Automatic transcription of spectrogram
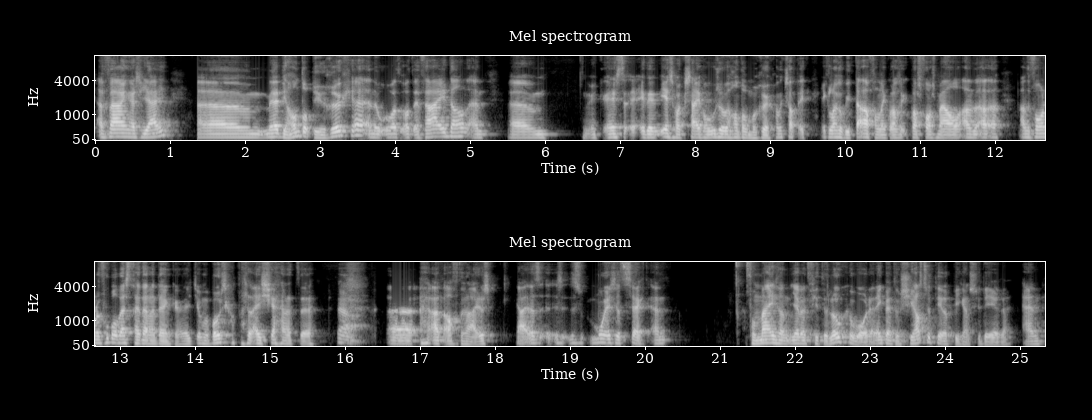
ervaring als jij. Um, met die hand op je rug, hè, en wat, wat ervaar je dan? En ik, eerst, ik het eerste wat ik zei van, hoezo hand op mijn rug? Want ik, zat, ik, ik lag op die tafel en ik was, ik was volgens mij al aan, aan, aan de volgende voetbalwedstrijd aan het denken. Weet je, mijn boodschappenlijstje aan het, uh, ja. uh, aan het afdraaien. Dus ja, dat is, is, mooi als je dat zegt. En voor mij is dan, jij bent fysioloog geworden en ik ben toen shiatsu-therapie gaan studeren en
